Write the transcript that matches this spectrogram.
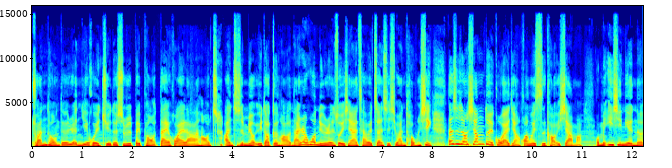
传统的人也会觉得是不是被朋友带坏啦？哈，啊，只是没有遇到更好的男人或女人，所以现在才会暂时喜欢同性。但是这样相对过来讲，换位思考一下嘛，我们异性恋呢，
